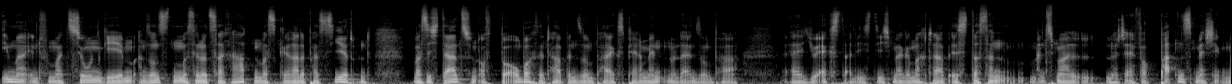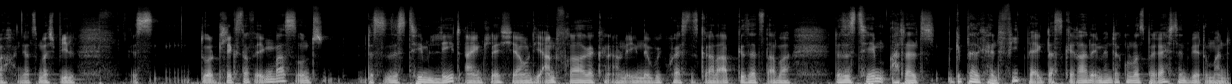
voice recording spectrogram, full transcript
immer Informationen geben. Ansonsten muss der Nutzer raten, was gerade passiert. Und was ich da schon oft beobachtet habe in so ein paar Experimenten oder in so ein paar äh, UX-Studies, die ich mal gemacht habe, ist, dass dann manchmal Leute einfach Button-Smashing machen. Ja, zum Beispiel, ist, du klickst auf irgendwas und das System lädt eigentlich, ja, und die Anfrage, keine Ahnung, irgendeine Request ist gerade abgesetzt, aber das System hat halt, gibt halt kein Feedback, dass gerade im Hintergrund was berechnet wird und man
